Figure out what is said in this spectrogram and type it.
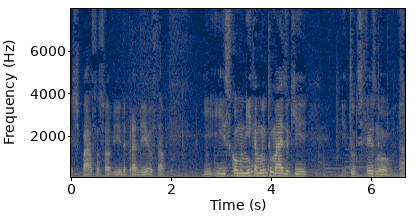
espaço na sua vida para Deus, tal. E, e isso comunica muito mais do que e tudo se fez novo. Assim,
